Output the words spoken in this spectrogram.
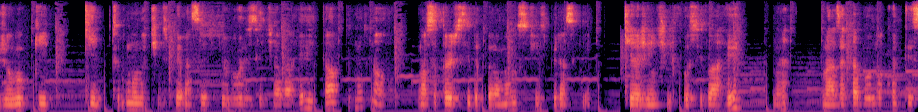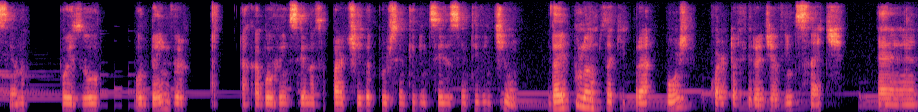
Jogo que, que todo mundo tinha esperança de que o Golden State ia varrer e tal. Todo mundo não, né? Nossa torcida, pelo menos, tinha esperança que, que a gente fosse varrer, né? Mas acabou não acontecendo, pois o, o Denver acabou vencendo essa partida por 126 a 121. Daí pulamos aqui para hoje, quarta-feira, dia 27, é,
